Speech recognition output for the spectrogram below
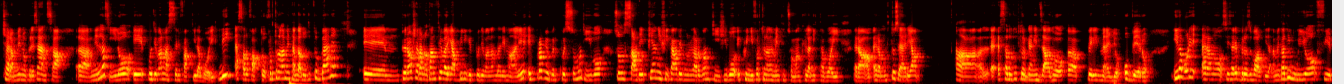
c'era meno presenza uh, nell'asilo e potevano essere fatti i lavori. Lì è stato fatto, fortunatamente è andato tutto bene, ehm, però c'erano tante variabili che potevano andare male e proprio per questo motivo sono state pianificate con largo anticipo e quindi fortunatamente insomma anche la ditta poi era, era molto seria uh, è stato tutto organizzato uh, per il meglio, ovvero i lavori erano, si sarebbero svolti dalla metà di luglio fi-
